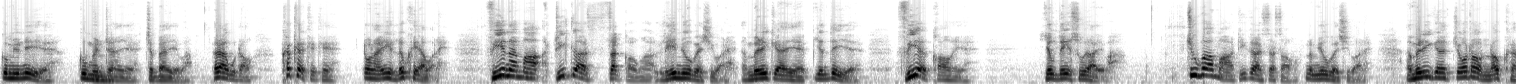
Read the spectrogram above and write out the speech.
ကွန်မြူနစ်ရယ်ကွန်မင်တန်ရယ်ဂျပန်ရယ်ပါအဲ့ဒါကိုတောင်ခက်ခက်ခဲခဲတော်လှန်ရေးလုပ်ခဲ့ရပါတယ်ဗီယက်နမ်မှာအဓိကဇက်ကောင်က၄မျိုးပဲရှိပါတယ်အမေရိကန်ရယ်ပြင်သစ်ရယ်ဗီယက်ကောင်ရယ်ရုပ်သိမ်းအစိုးရရယ်ပါကျူးဘားမှာအဓိကဇက်ဆောင်၂မျိုးပဲရှိပါတယ်အမေရိကန်ကြောတော့နောက်ခံ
